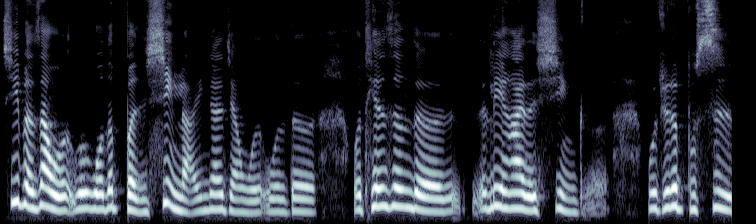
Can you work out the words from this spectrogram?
基本上，我我我的本性啦，应该讲我我的我天生的恋爱的性格，我觉得不是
